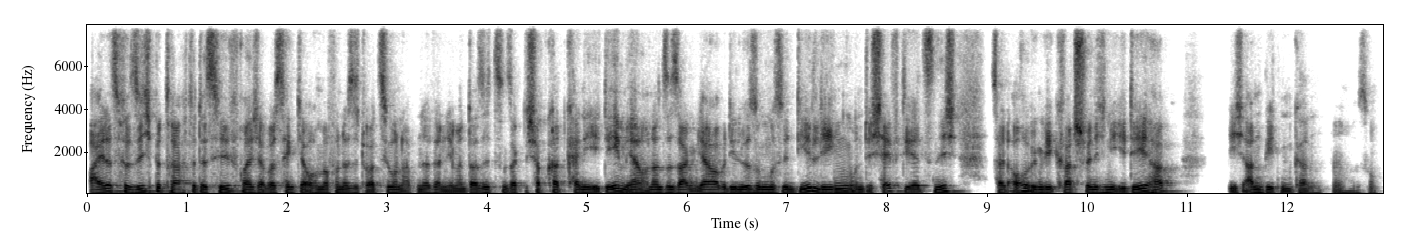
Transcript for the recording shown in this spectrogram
beides für sich betrachtet ist hilfreich, aber es hängt ja auch immer von der Situation ab. Ne? Wenn jemand da sitzt und sagt, ich habe gerade keine Idee mehr und dann zu sagen, ja, aber die Lösung muss in dir liegen und ich helfe dir jetzt nicht, ist halt auch irgendwie Quatsch, wenn ich eine Idee habe, die ich anbieten kann. Ne? Also.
